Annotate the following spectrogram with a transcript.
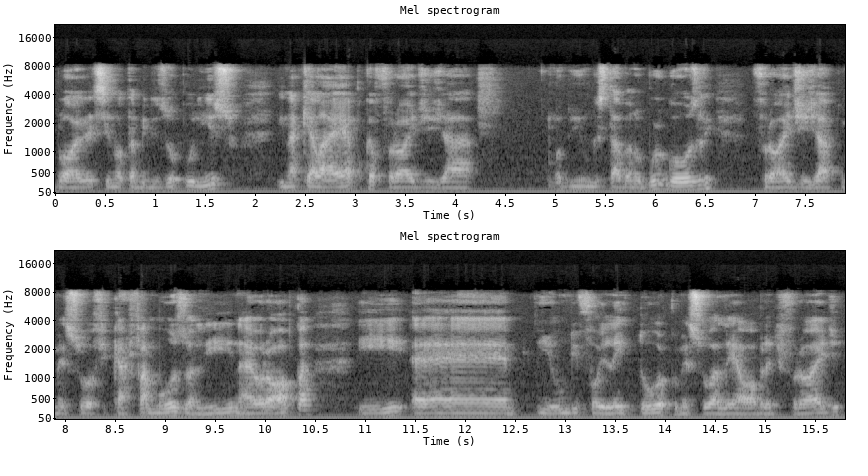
Bloiler se notabilizou por isso, e naquela época Freud já, quando Jung estava no Burgosli, Freud já começou a ficar famoso ali na Europa, e é, Jung foi leitor, começou a ler a obra de Freud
